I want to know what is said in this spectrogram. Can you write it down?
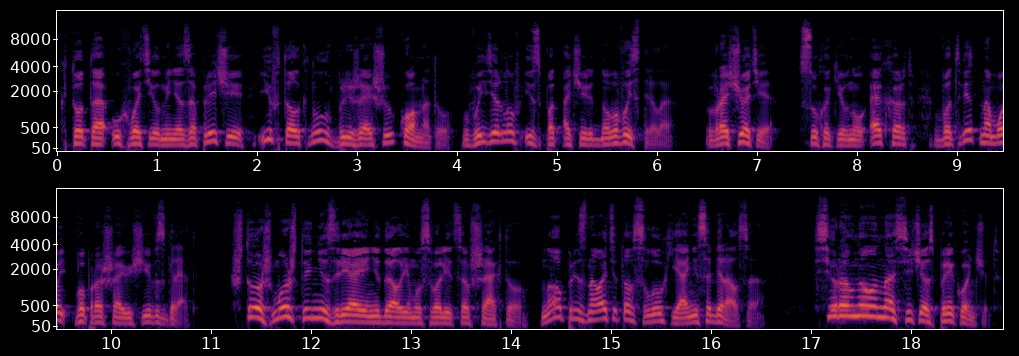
Кто-то ухватил меня за плечи и втолкнул в ближайшую комнату, выдернув из-под очередного выстрела. «В расчете!» — сухо кивнул Экхард в ответ на мой вопрошающий взгляд. Что ж, может, и не зря я не дал ему свалиться в шахту, но признавать это вслух я не собирался. Все равно он нас сейчас прикончит.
